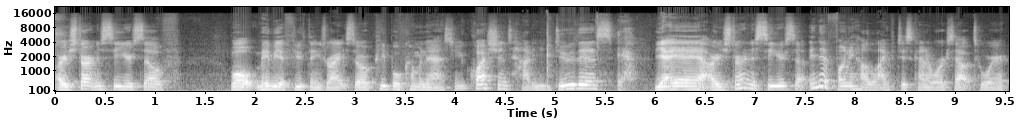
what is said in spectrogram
Are you starting to see yourself? Well, maybe a few things, right? So, are people coming and asking you questions? How do you do this? Yeah. Yeah, yeah, yeah. Are you starting to see yourself? Isn't it funny how life just kind of works out to where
